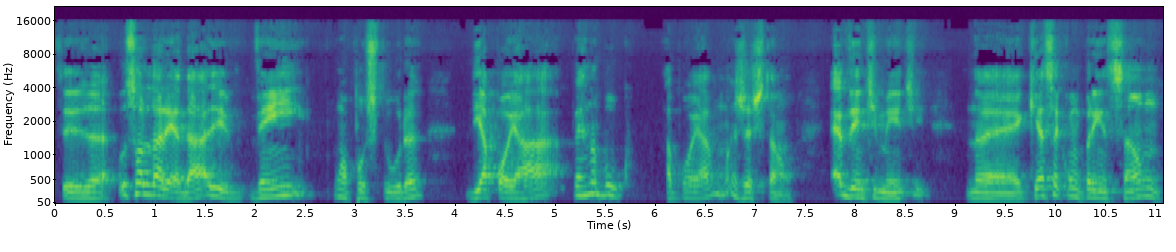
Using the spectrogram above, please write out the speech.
seja, o Solidariedade vem com uma postura de apoiar Pernambuco, apoiar uma gestão. Evidentemente né, que essa compreensão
